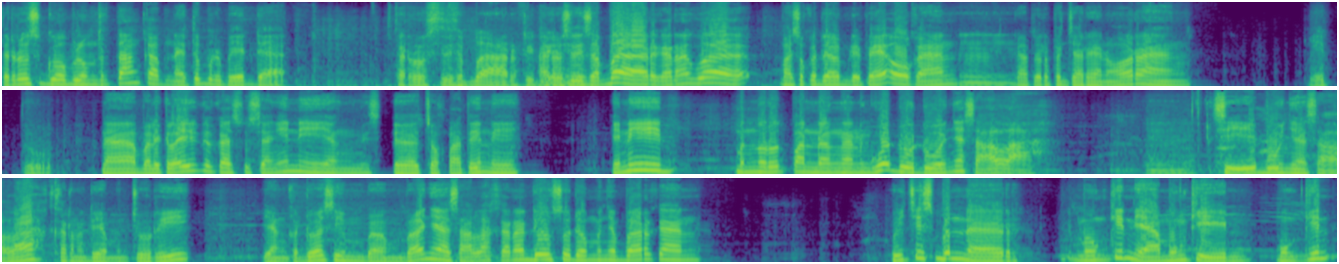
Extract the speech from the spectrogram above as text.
terus gua belum tertangkap. Nah itu berbeda terus disebar videonya. harus disebar karena gua masuk ke dalam DPO kan Hmm. daftar pencarian orang. Gitu. Nah balik lagi ke kasus yang ini yang eh, coklat ini. Ini menurut pandangan gua dua-duanya salah. Hmm. si ibunya salah karena dia mencuri. Yang kedua si mbak-mbaknya salah karena dia sudah menyebarkan. Which is benar. Mungkin ya mungkin. Mungkin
